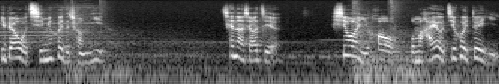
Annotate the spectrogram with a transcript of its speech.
以表我齐明会的诚意。千岛小姐，希望以后我们还有机会对饮。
